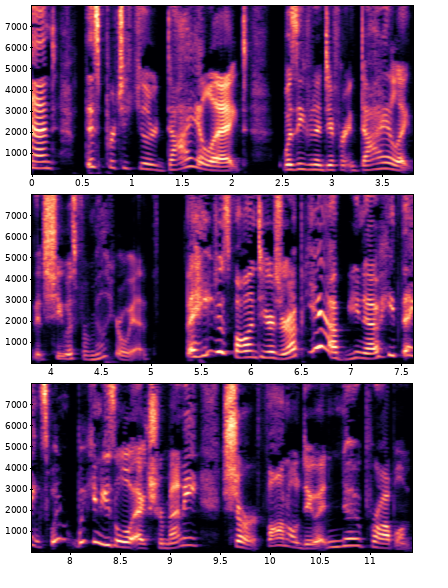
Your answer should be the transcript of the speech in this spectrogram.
And this particular dialect was even a different dialect that she was familiar with. But he just volunteers her up. Yeah, you know, he thinks we, we can use a little extra money. Sure, Fawn will do it. No problem.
